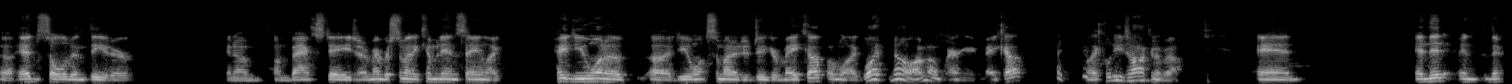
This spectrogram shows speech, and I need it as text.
uh, ed sullivan theater and i'm i'm backstage and i remember somebody coming in saying like hey do you want to uh, do you want somebody to do your makeup? I'm like what? No i'm not wearing any makeup. Like what are you talking about? And and then and th-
